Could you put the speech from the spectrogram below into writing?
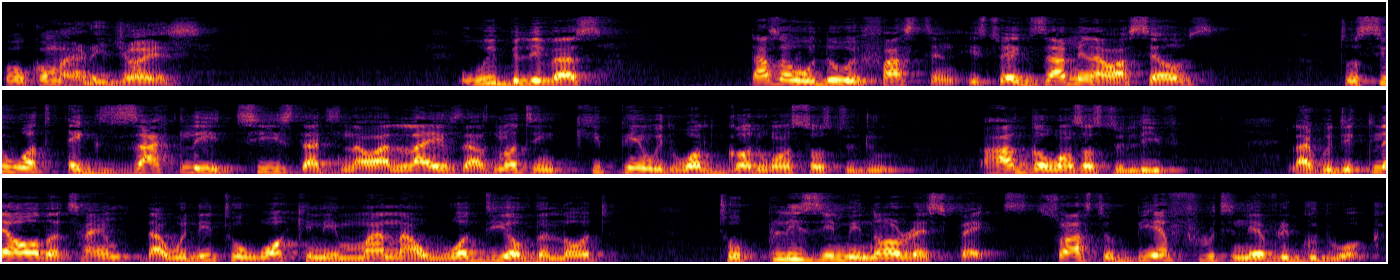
Oh, come and rejoice. We believers, that's what we do with fasting, is to examine ourselves to see what exactly it is that in our lives that's not in keeping with what God wants us to do, how God wants us to live. Like we declare all the time that we need to walk in a manner worthy of the Lord, to please Him in all respects, so as to bear fruit in every good work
